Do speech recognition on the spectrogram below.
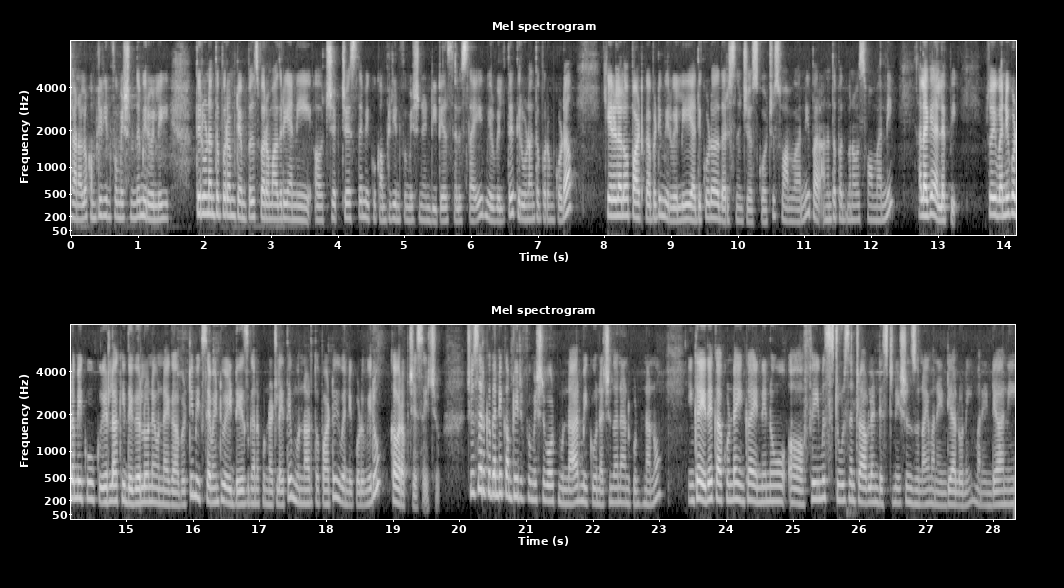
ఛానల్లో కంప్లీట్ ఇన్ఫర్మేషన్ ఉంది. మీరు వెళ్ళి తిరువనంతపురం టెంపుల్స్ పరమాదిరి అని చెక్ చేస్తే మీకు కంప్లీట్ ఇన్ఫర్మేషన్ అండ్ డీటెయిల్స్ తెలుస్తాయి. మీరు వెళ్తే తిరువనంతపురం కూడా కేరళలో పార్ట్ కాబట్టి మీరు వెళ్ళి అది కూడా దర్శనం చేసుకోవచ్చు స్వామివారిని. అనంత పద్మనాభ స్వామివారిని. అలాగే అలపి సో, ఇవన్నీ కూడా మీకు కేరళకి దగ్గరలోనే ఉన్నాయి కాబట్టి మీకు 7-8 డేస్ కనుక ఉన్నట్లయితే మున్నార్‌తో పాటు ఇవన్నీ కూడా మీరు కవరప్ చేసేయచ్చు చేసేయొచ్చు. చూసారు కదండి కంప్లీట్ ఇన్ఫర్మేషన్ అబౌట్ మున్నార్. మీకు నచ్చిందని అనుకుంటున్నాను. ఇంకా ఇదే కాకుండా ఇంకా ఎన్నెన్నో famous tours and travel and destinations ఉన్నాయి మన ఇండియాలోని. మన ఇండియాని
